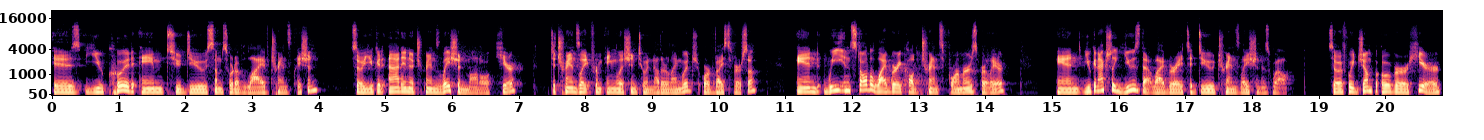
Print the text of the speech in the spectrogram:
is you could aim to do some sort of live translation. So you could add in a translation model here to translate from English into another language or vice versa. And we installed a library called Transformers earlier. And you can actually use that library to do translation as well. So if we jump over here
